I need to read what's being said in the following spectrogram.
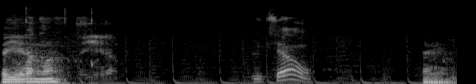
Te hieren más. Mixeado. Eh,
